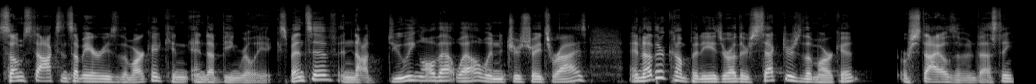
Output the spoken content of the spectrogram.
Some stocks in some areas of the market can end up being really expensive and not doing all that well when interest rates rise. And other companies or other sectors of the market or styles of investing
